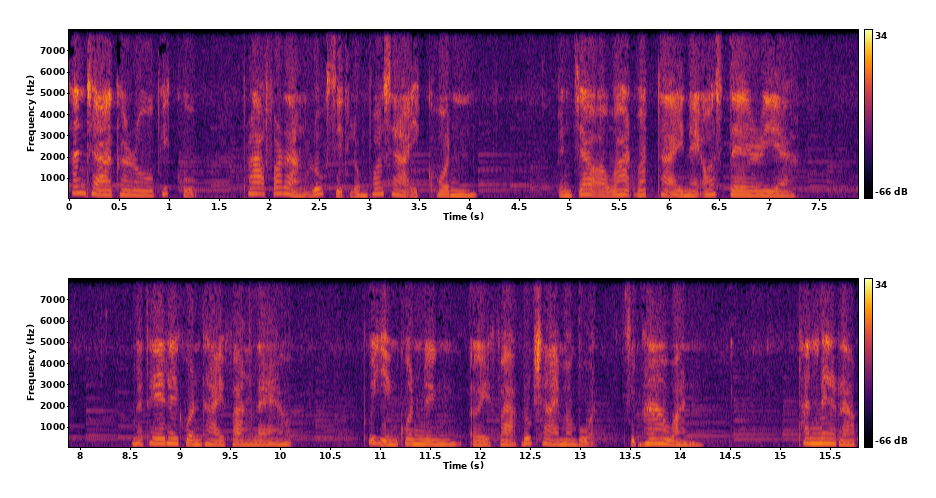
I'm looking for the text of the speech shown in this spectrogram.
ท่านชาคาโรพิกุ พระฝรั่งลูกศิษย์หลวงพ่อชาอีกคน เป็นเจ้าอาวาสวัดไทยในออสเตรเลีย เมื่อเทศให้คนไทยฟังแล้ว ผู้หญิงคนหนึ่งเอ่ยฝากลูกชายมาบวช 15 วัน ท่านไม่รับ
